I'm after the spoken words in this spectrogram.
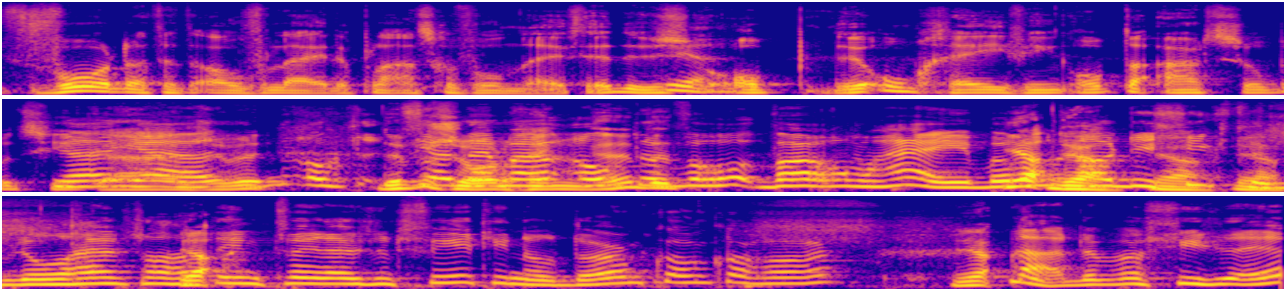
voordat het overlijden plaatsgevonden heeft. Hè? Dus Ja. op de omgeving, op de arts, op het ziekenhuis, ja, hè? ook, de ja, nee, verzorging. maar ook hè? de waarom hij? Waarom Ja. nou die Ja, ziekte? ja. Ik bedoel, hij had Ja. in 2014 al darmkanker gehad. Ja. Nou, daar was hij, hè,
